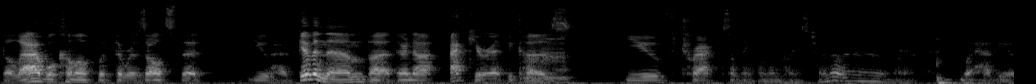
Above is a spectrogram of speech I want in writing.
the lab will come up with the results that you have given them, but they're not accurate because mm-hmm. you've tracked something from one place to another or what have you.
